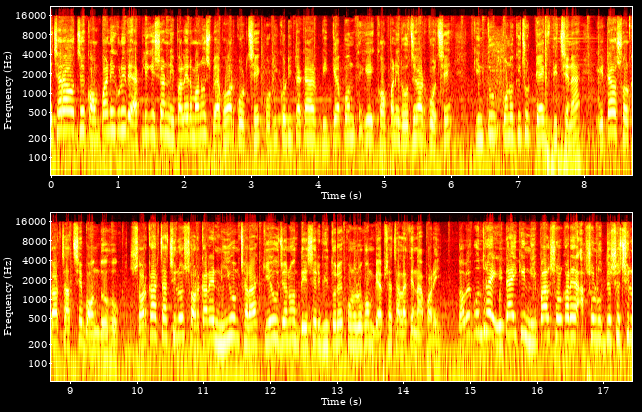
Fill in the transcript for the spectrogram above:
এছাড়াও যে কোম্পানিগুলির অ্যাপ্লিকেশন নেপালের মানুষ ব্যবহার করছে, কোটি কোটি টাকার বিজ্ঞাপন থেকে কোম্পানি রোজগার করছে, কিন্তু কোনো কিছু ট্যাক্স দিচ্ছে না। এটাও সরকার চাচ্ছে বন্ধ হোক। সরকার চাচ্ছিল সরকারের নিয়ম ছাড়া কেউ যেন দেশের ভিতরে কোনো রকম ব্যবসা চালাতে না পারে। তবে বন্ধুরা, এটাই কি নেপাল সরকারের আসল উদ্দেশ্য ছিল?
